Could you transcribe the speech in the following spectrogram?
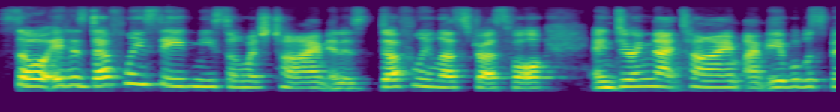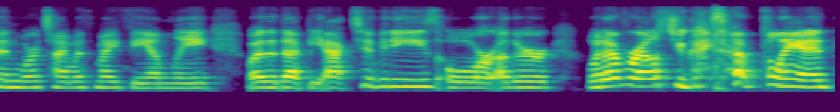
So it has definitely saved me so much time. It is definitely less stressful. And during that time, I'm able to spend more time with my family, whether that be activities or other, whatever else you guys have planned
